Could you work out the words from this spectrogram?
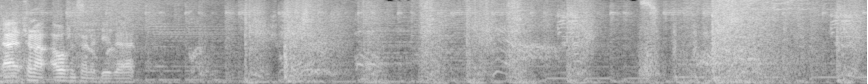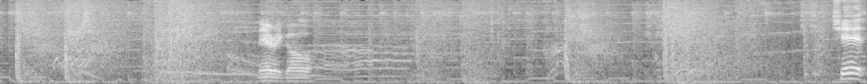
I, trying I wasn't trying to do that. There we go. Shit.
